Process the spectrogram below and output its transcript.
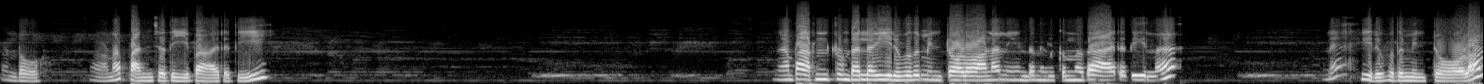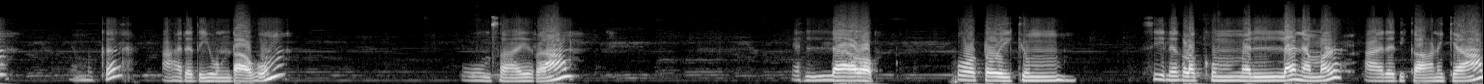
കണ്ടോ? ആണ് പഞ്ചദീപ ആരതി. ഞാൻ പറഞ്ഞിട്ടുണ്ടല്ലോ ഇരുപത് മിനിറ്റോളമാണ് നീണ്ടു നിൽക്കുന്നത് ആരതി എന്ന് പിന്നെ ഇരുപത് മിനിറ്റോളം നമുക്ക് ആരതി ഉണ്ടാവും. ഓം സായിറാം എല്ലാ ഫോട്ടോയ്ക്കും ശീലകളക്കും എല്ലാം നമ്മൾ ആരതി കാണിക്കാം.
